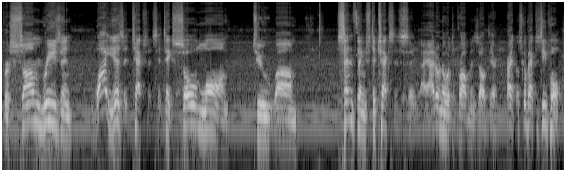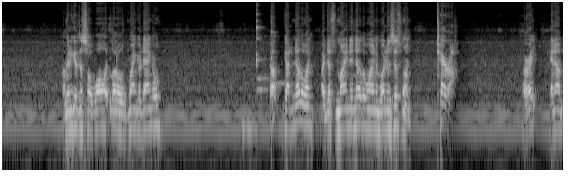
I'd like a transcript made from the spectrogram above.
for some reason, why is it Texas? It takes so long to um, send things to Texas. I, I, don't know what the problem is out there. All right, let's go back to Zpool. I'm going to give this a wallet little rango dangle. Oh, got another one. I just mined another one. What is this one? Terra. All right, and I'm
